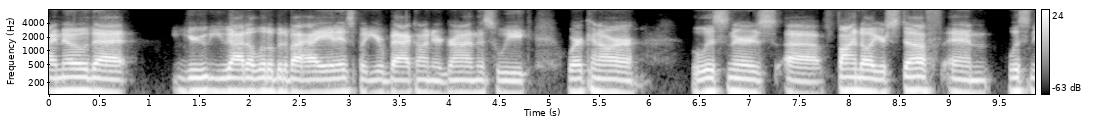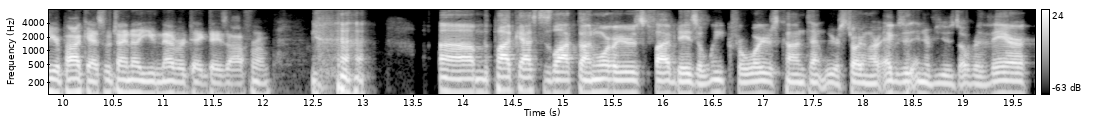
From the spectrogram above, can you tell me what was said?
I know that you you got a little bit of a hiatus, but you're back on your grind this week where can our listeners uh, find all your stuff and listen to your podcast, which I know you never take days off from? um, the podcast is Locked On Warriors five days a week for Warriors content. We are starting our exit interviews over there.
